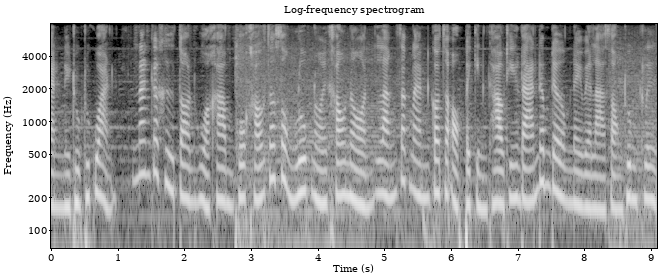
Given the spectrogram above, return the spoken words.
กันในทุกๆวัน นั่นก็คือตอนหัวค่ำพวกเขาจะส่งลูกน้อยเข้านอน หลังจากนั้นก็จะออกไปกินข้าวที่ร้านเดิมๆในเวลาสองทุ่มครึ่ง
